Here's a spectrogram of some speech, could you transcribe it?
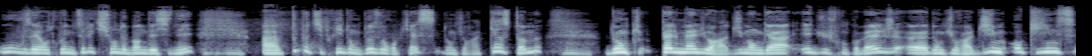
où vous allez retrouver une sélection de bandes dessinées à tout petit prix, donc 2 euros pièce. Donc il y aura 15 tomes. Donc pêle-mêle, il y aura du manga et du franco-belge. Donc il y aura Jim Hawkins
